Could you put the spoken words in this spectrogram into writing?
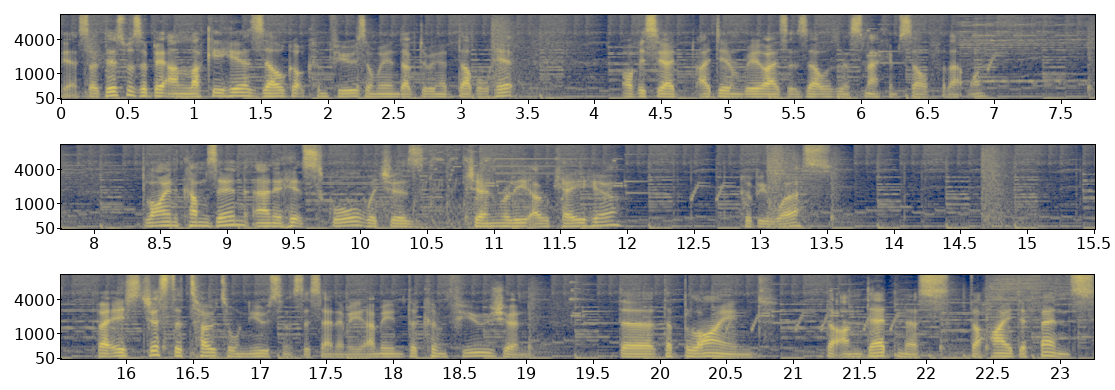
Yeah, so this was a bit unlucky here. Zell got confused and we end up doing a double hit. Obviously, I, I didn't realize that Zell was going to smack himself for that one. Blind comes in and it hits Squall, which is generally okay here. Could be worse. But it's just a total nuisance, this enemy. I mean, the confusion, the, the blind, the undeadness, the high defense,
